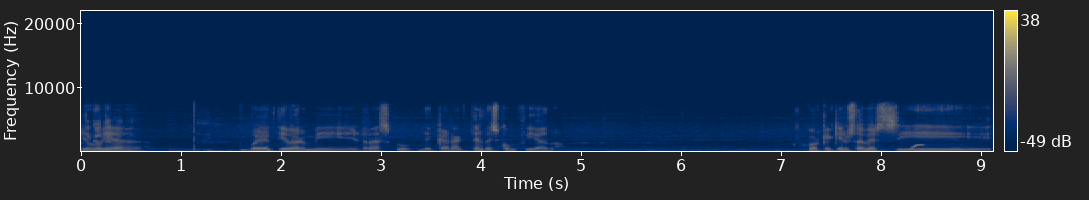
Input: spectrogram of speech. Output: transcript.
yo voy a, vale. voy a activar mi rasgo de carácter desconfiado. Porque quiero saber si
